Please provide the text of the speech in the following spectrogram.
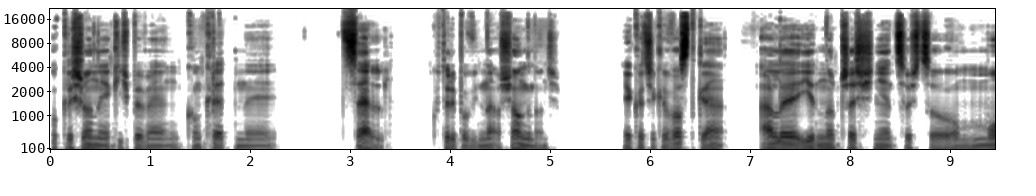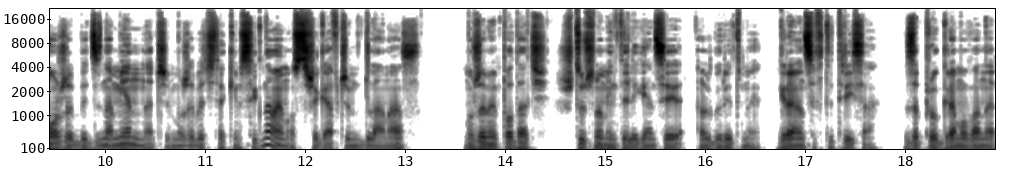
określony jakiś pewien konkretny cel, który powinna osiągnąć. Jako ciekawostkę, ale jednocześnie coś, co może być znamienne, czy może być takim sygnałem ostrzegawczym dla nas, możemy podać sztuczną inteligencję algorytmy grające w Tetrisa, zaprogramowane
